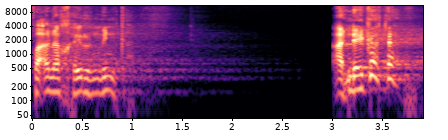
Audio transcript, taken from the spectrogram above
fa ana khairun minka. Andai kata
